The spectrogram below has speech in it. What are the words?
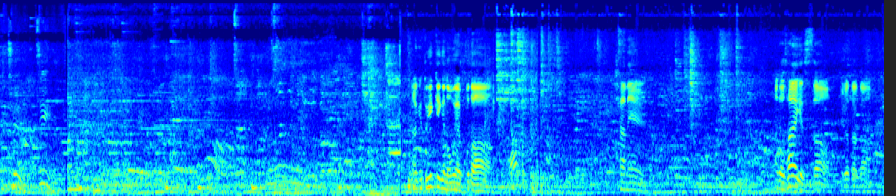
그치 맞지? 아, 이렇게 두개 낀게 너무 예쁘다. 샤넬. 아 너 사야겠어. 이러다가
